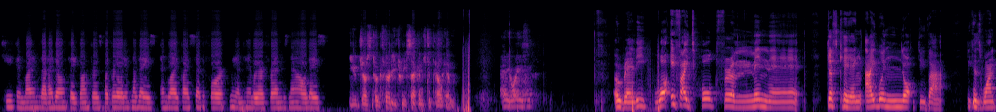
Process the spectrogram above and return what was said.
Keep in mind that I don't hate Bonkers, but brilliant nowadays. And like I said before, me and him are friends nowadays. You just took 33 seconds to tell him. Anyways, Already? What if I talk for a minute? Just kidding, I will not do that. Because one,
